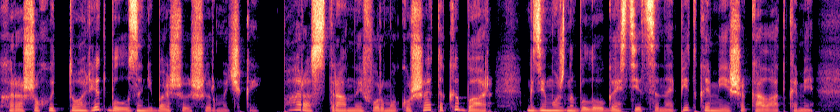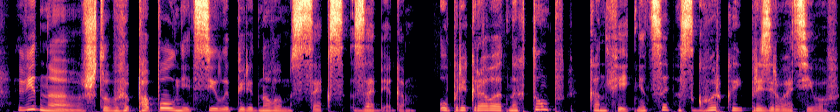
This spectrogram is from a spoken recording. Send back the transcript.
Хорошо, хоть туалет был за небольшой ширмочкой. Пара странной формы кушеток и бар, где можно было угоститься напитками и шоколадками. Видно, чтобы пополнить силы перед новым секс-забегом. У прикроватных тумб конфетницы с горкой презервативов.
